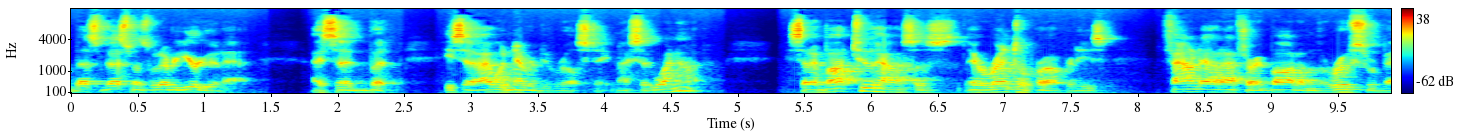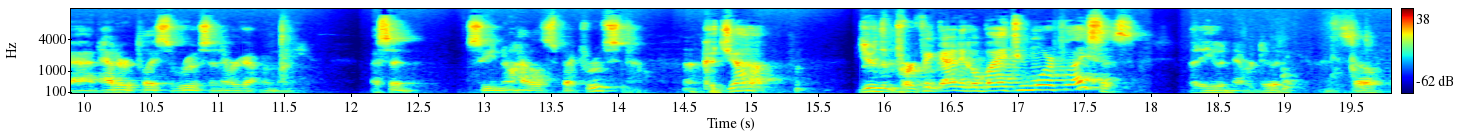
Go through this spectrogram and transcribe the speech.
The best investment is whatever you're good at. I said, But he said, I would never do real estate. And I said, Why not? He said, I bought two houses. They were rental properties. Found out after I bought them, the roofs were bad. Had to replace the roofs. I never got my money. I said, So you know how to inspect roofs now? Good job. You're the perfect guy to go buy two more places. But he would never do it. So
